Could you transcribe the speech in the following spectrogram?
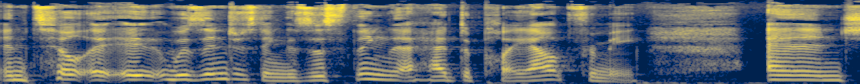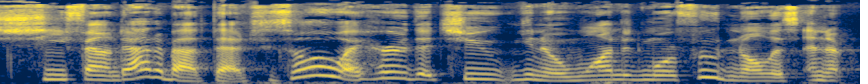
until it, was interesting. There's this thing that had to play out for me. And she found out about that. She says, "Oh, I heard that you, you know, wanted more food and all this." And at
